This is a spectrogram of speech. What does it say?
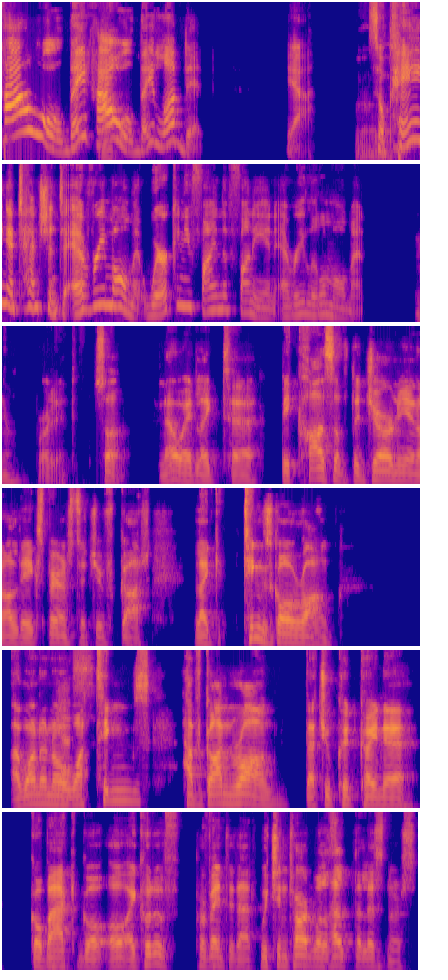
howled. They howled. They loved it. Yeah. So paying attention to every moment, where can you find the funny in every little moment? No, brilliant. So now I'd like to, because of the journey and all the experience that you've got, like things go wrong. I want to know yes. what things have gone wrong that you could kind of go back and go, oh, I could have prevented that, which in turn will help the listeners.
